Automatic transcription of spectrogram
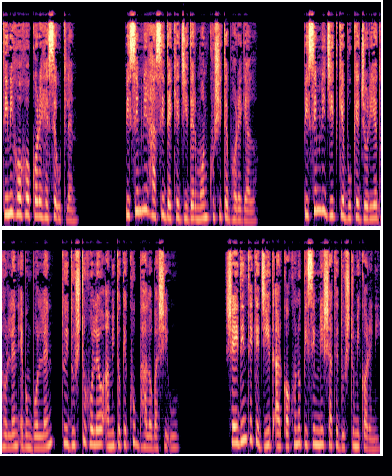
তিনি হো হো করে হেসে উঠলেন। পিসিমনির হাসি দেখে জিদের মন খুশিতে ভরে গেল। পিসিমনি জিদকে বুকে জড়িয়ে ধরলেন এবং বললেন, তুই দুষ্টু হলেও আমি তোকে খুব ভালোবাসি, উ। সেই দিন থেকে জিদ আর কখনো পিসিমনির সাথে দুষ্টুমি করেনি।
